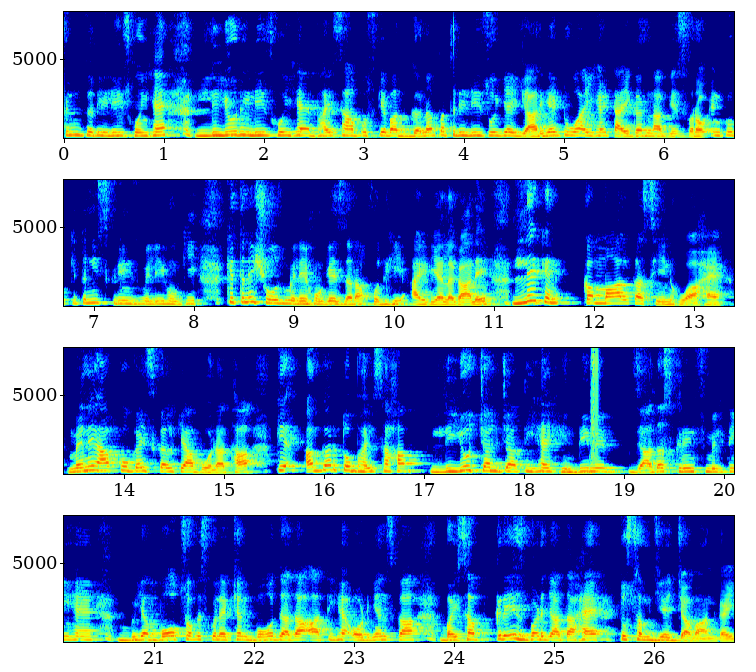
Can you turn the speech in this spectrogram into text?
फ़िल्म रिलीज़ हुई हैं। लियो रिलीज़ हुई है, भाई साहब, उसके बाद गणपत रिलीज़ हुई है यारिया टू आई है टाइगर नागेश्वरराव इनको कितनी स्क्रीन मिली होगी, कितने शोज़ मिले होंगे, जरा खुद ही आइडिया लगा ले। लेकिन कमाल का सीन हुआ है। मैंने आपको गई कल क्या बोला था कि अगर तो भाई साहब लियो चल जाती है, हिंदी में ज़्यादा स्क्रीन मिलती हैं, या बॉक्स ऑफ़िस कलेक्शन बहुत ज़्यादा आती है ऑडियंस का, भाई साहब क्रेज बढ़ जाता है तो समझिए जवान गई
